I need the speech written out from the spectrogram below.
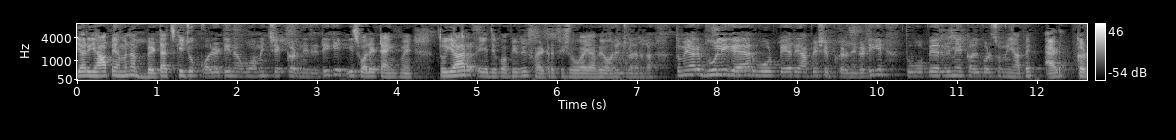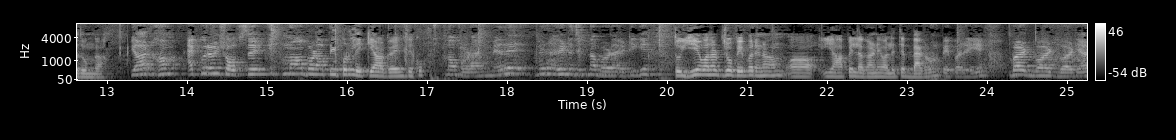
यार, यहाँ पे हमें ना बेटच की जो क्वालिटी ना, वो हमें चेक करनी थी, ठीक है? इस वाले टैंक में। तो यार, ये देखो, अभी भी फाइटर फ़िश होगा यहाँ पे ऑरेंज कलर का। तो मैं यार भूल ही गया यार, वो पेयर यहाँ पे शिफ्ट करने का, ठीक है? तो वो पेयर भी मैं कल परसों में यहाँ पे ऐड कर दूँगा। यार, हम एक्वेरियम शॉप से इतना बड़ा पेपर लेके आ गए, देखो, इतना बड़ा है। मेरे, मेरा हाइट जितना बड़ा है, ठीक है? तो ये वाला जो पेपर है ना, हम यहाँ पे लगाने वाले थे बैकग्राउंड पेपर है ये। बट बट बट यार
